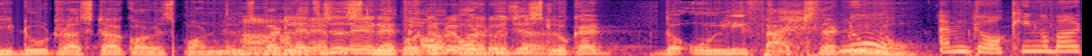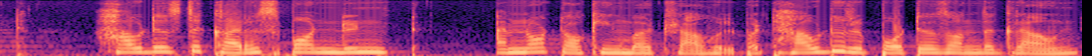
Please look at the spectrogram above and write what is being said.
we do trust our correspondents, but let's just let, how about we just look at the only facts that no, we know? I'm talking about how does the correspondent I'm not talking about Rahul, but how do reporters on the ground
